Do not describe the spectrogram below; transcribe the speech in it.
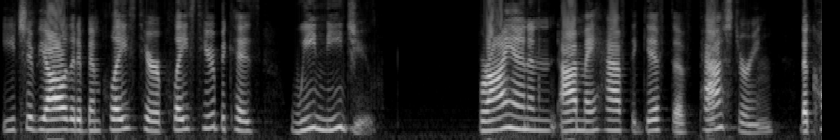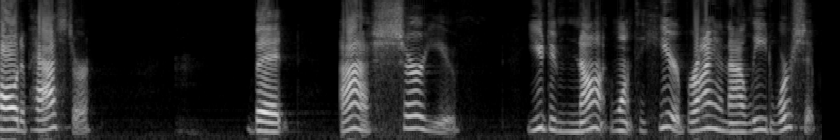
each of y'all that have been placed here are placed here because we need you. Brian and I may have the gift of pastoring, the call to pastor, but I assure you, you do not want to hear Brian and I lead worship.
